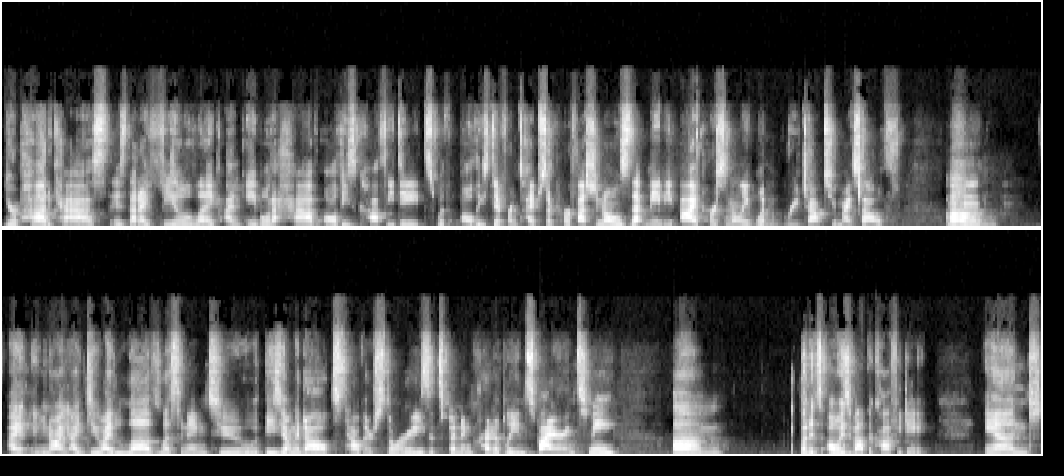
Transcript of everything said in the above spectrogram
your podcast is that I feel like I'm able to have all these coffee dates with all these different types of professionals that maybe I personally wouldn't reach out to myself. Mhm. Um, I, you know, I, I do. I love listening to these young adults tell their stories. It's been incredibly inspiring to me. Um, but it's always about the coffee date and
